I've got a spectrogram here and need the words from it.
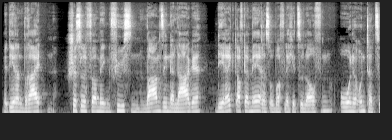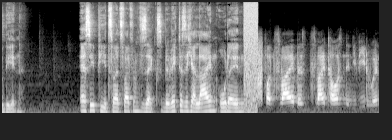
Mit ihren breiten, schüsselförmigen Füßen waren sie in der Lage, direkt auf der Meeresoberfläche zu laufen, ohne unterzugehen. SCP-2256 bewegte sich allein oder in von 2 bis 2000 Individuen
